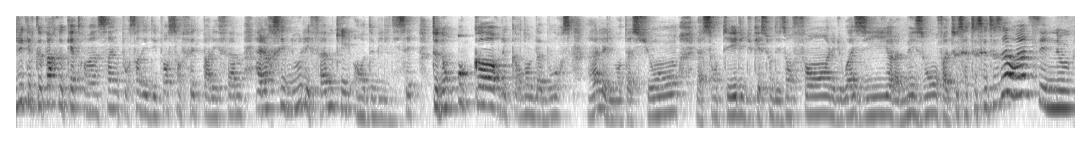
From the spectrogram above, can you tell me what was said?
vu quelque part que 85% des dépenses sont faites par les femmes. Alors c'est nous, les femmes, qui, en 2017, tenons encore les cordons de la bourse. Hein, L'alimentation, la santé, l'éducation des enfants, les loisirs, la maison, enfin tout ça, tout ça, tout ça, hein, c'est nous.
